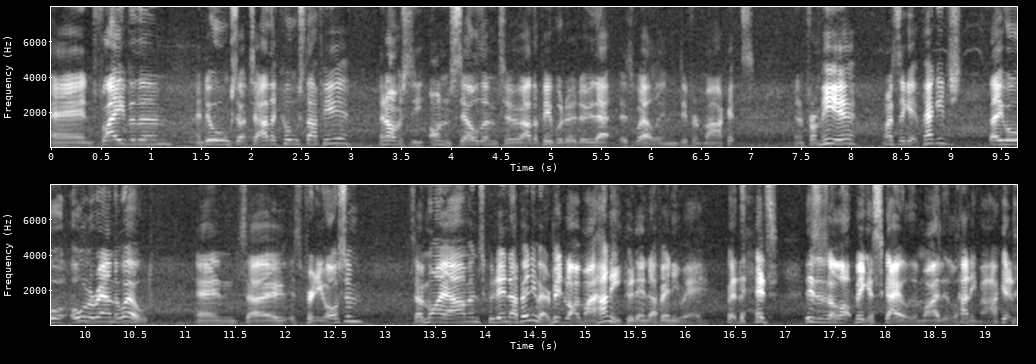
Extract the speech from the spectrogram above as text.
and flavour them, and do all sorts of other cool stuff here. And obviously on sell them to other people to do that as well in different markets. And from here, once they get packaged, they go all around the world. And so it's pretty awesome. So my almonds could end up anywhere, a bit like my honey could end up anywhere. But that's this is a lot bigger scale than my little honey market.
